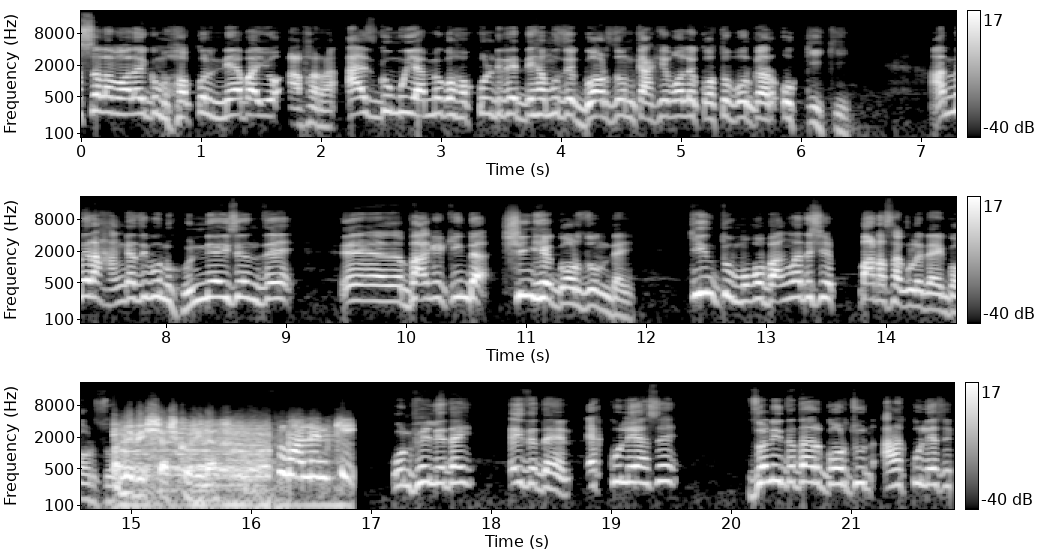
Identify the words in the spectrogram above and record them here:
আসসালামু আলাইকুম সকল নেবাই ও আফারা। আজ গো মুই আমেগো সকল ডিরে দেহামু যে গর্জন কাকে বলে কত প্রকার ও কি কি। আমেরা হাঙ্গা জীবন হুন্নে আইছেন যে বাঘে কিংবা সিংহে গর্জন দেয়। কিন্তু মগো বাংলাদেশে পাটা ছাগলে দেয় গর্জন। আমি বিশ্বাস করি না। বলেন কি? কোন ফেলে দেয়? এই যে দেখেন এক কুলে আছে জনি দাদার গর্জন আর এক কুলে আছে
